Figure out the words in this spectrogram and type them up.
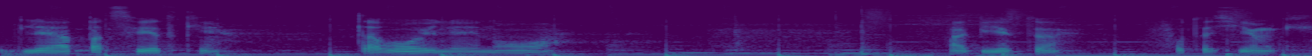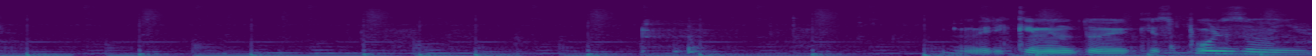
для подсветки того или иного объекта фотосъемки. Рекомендую к использованию.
